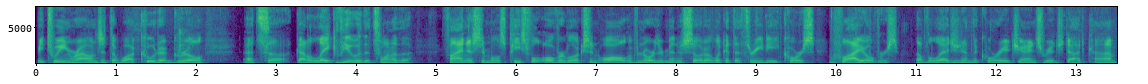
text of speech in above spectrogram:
between rounds at the Wakuta Grill. That's uh, got a lake view that's one of the finest and most peaceful overlooks in all of northern Minnesota. Look at the 3D course flyovers of the legend and the quarry at giantsridge.com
